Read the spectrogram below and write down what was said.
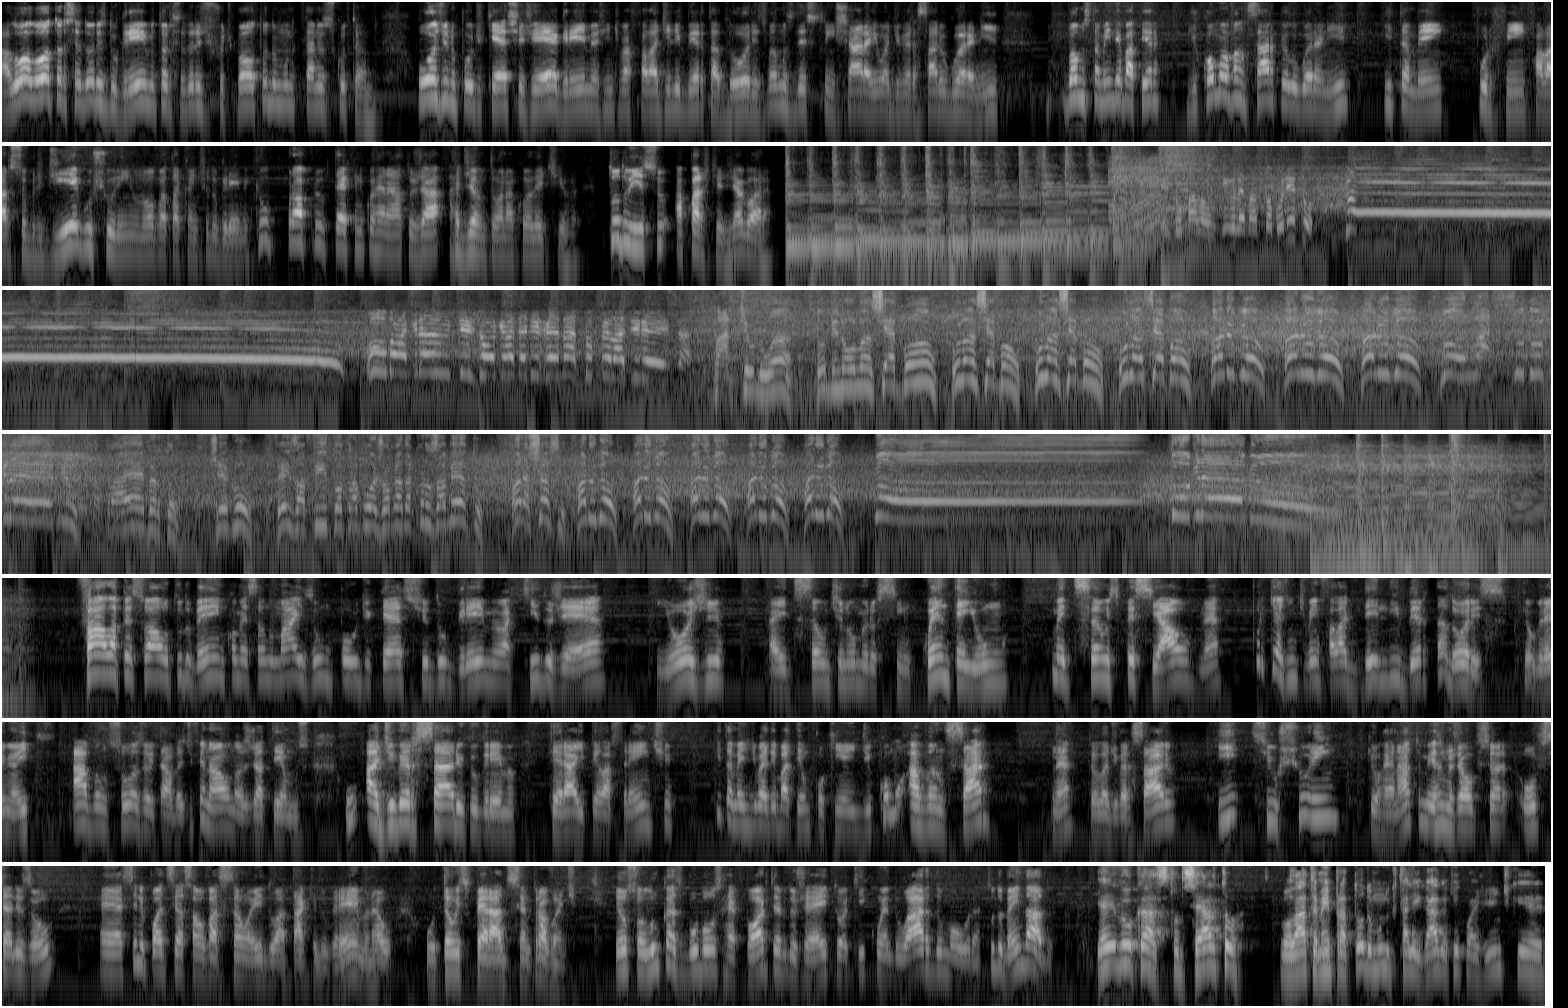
Alô, alô, torcedores do Grêmio, torcedores de futebol, todo mundo que está nos escutando. Hoje no podcast GE Grêmio a gente vai falar de Libertadores, vamos destrinchar aí o adversário Guarani, vamos também debater de como avançar pelo Guarani e também, por fim, falar sobre Diego Churin, o novo atacante do Grêmio, que o próprio técnico Renato já adiantou na coletiva. Tudo isso a partir de agora. Fez um balãozinho, levantou bonito. Jogada de Renato pela direita. Partiu Luan, dominou o lance, é bom, o lance é bom, o lance é bom, o lance é bom. Olha o gol, olha o gol, olha o gol. Golaço do Grêmio. Para Everton, chegou, fez a finta, outra boa jogada, cruzamento. Olha a chance, olha o gol, olha o gol, olha o gol, olha o gol, olha o gol. Gol Fala pessoal, tudo bem? Começando mais um podcast do Grêmio aqui do GE e hoje a edição de número 51, uma edição especial, né? Porque a gente vem falar de Libertadores, porque o Grêmio aí avançou às oitavas de final, nós já temos o adversário que o Grêmio terá aí pela frente e também a gente vai debater um pouquinho aí de como avançar, né, pelo adversário e se o Churin que o Renato mesmo já oficializou, é, se ele pode ser a salvação aí do ataque do Grêmio, né? O, o tão esperado centroavante. Eu sou Lucas Bubbles, repórter do GE, e estou aqui com Eduardo Moura. Tudo bem, Dado? E aí, Lucas, tudo certo? Olá também para todo mundo que está ligado aqui com a gente, que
